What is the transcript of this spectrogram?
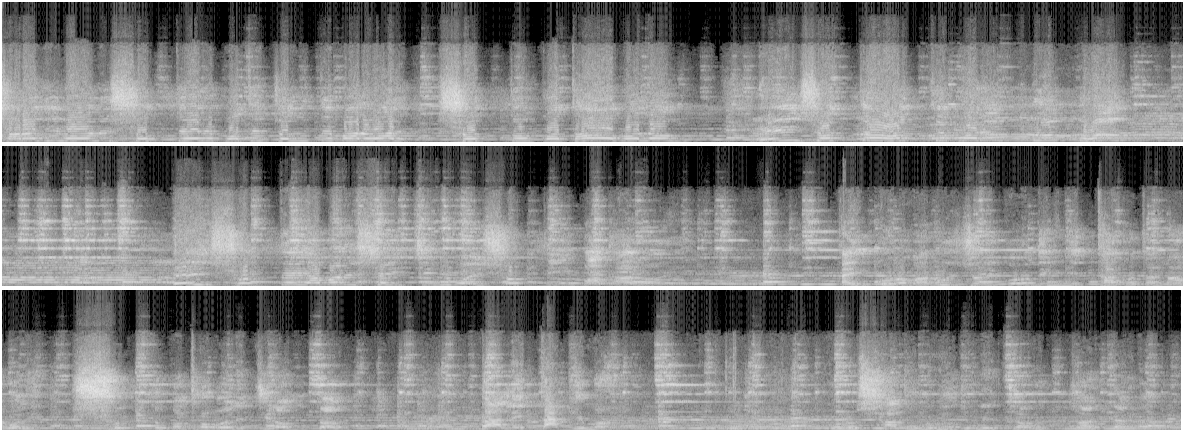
সারা জীবন সত্যের পথে চলতে পারো আর সত্য কথা বলো এই সত্য হচ্ছে পরম ব্রহ্ম। এই সত্যে আমার সেই চিন্ময় শক্তি বাধা নয় তাই কোনো মানুষ যদি কোনোদিন মিথ্যা কথা না বলে সত্য কথা বলে চিরন্তন তাহলে তাকে মা কোনো সাধন ভজনের জগৎ দরকার হয়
